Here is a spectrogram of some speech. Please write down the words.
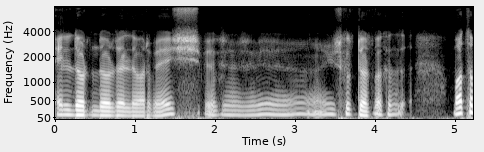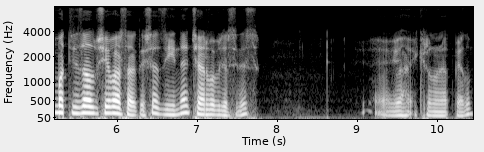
54'ün 4'ü elde var 5. 144. Bakın matematiğiniz az bir şey varsa arkadaşlar zihinden çarpabilirsiniz. Ya ekran oynatmayalım.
